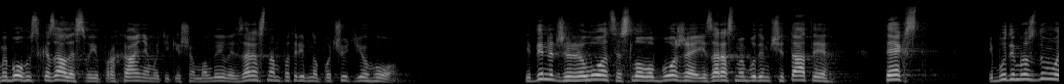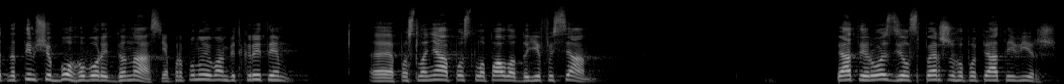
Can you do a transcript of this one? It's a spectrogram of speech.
Ми Богу сказали свої прохання, ми тільки що молились. Зараз нам потрібно почути Його. Єдине джерело це Слово Боже, і зараз ми будемо читати текст і будемо роздумувати над тим, що Бог говорить до нас. Я пропоную вам відкрити е, послання апостола Павла до Єфесян. П'ятий розділ з першого по п'ятий вірш.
